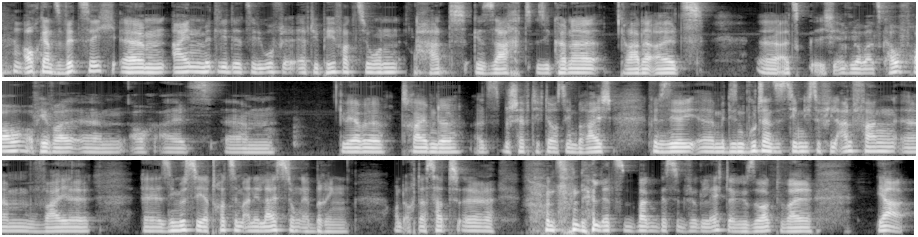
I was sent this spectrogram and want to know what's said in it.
Auch ganz witzig, ähm, ein Mitglied der CDU-FDP-Fraktion hat gesagt, sie könne gerade als, äh, als ich glaube als Kauffrau, auf jeden Fall ähm, auch als ähm, Gewerbetreibende, als Beschäftigte aus dem Bereich, können sie äh, mit diesem Gutscheinsystem nicht so viel anfangen, ähm, weil äh, sie müsste ja trotzdem eine Leistung erbringen. Und auch das hat äh, uns in der letzten Bank ein bisschen für Gelächter gesorgt, weil ja,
